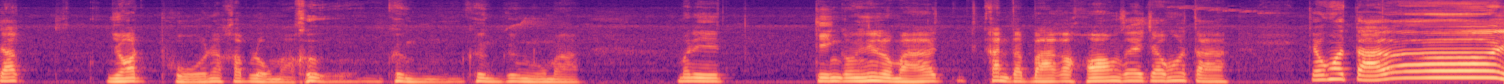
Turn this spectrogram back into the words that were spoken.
จากยอดผูนะครับ ลงมาครึ่งครึ่งครึ่งครึ่งลงมามันนี่กิ่งตรงนี้ลงมาขั้นตาปาก็ห้องใส่เจ้าหัวตา เจ้าหัวตาเอ้ย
